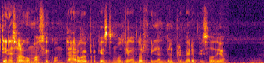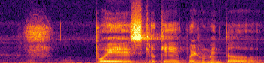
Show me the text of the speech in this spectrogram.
¿tienes algo más que contar, güey? Porque ya estamos llegando al final del primer episodio. Pues creo que por el momento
